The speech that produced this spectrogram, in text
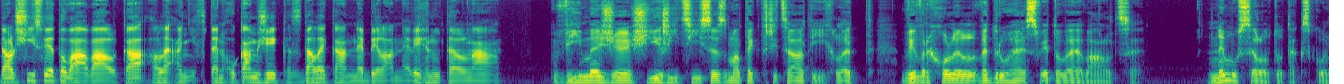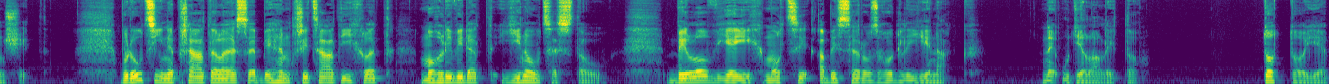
Další světová válka ale ani v ten okamžik zdaleka nebyla nevyhnutelná. Víme, že šířící se zmatek 30. let vyvrcholil ve druhé světové válce. Nemuselo to tak skončit. Budoucí nepřátelé se během 30. let mohli vydat jinou cestou. Bylo v jejich moci, aby se rozhodli jinak. Neudělali to. Toto je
